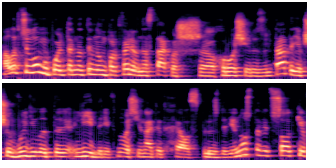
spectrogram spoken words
Але в цілому по альтернативному портфелю в нас також е, хороші результати. Якщо виділити лідерів, ну ось United Health плюс 90%,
